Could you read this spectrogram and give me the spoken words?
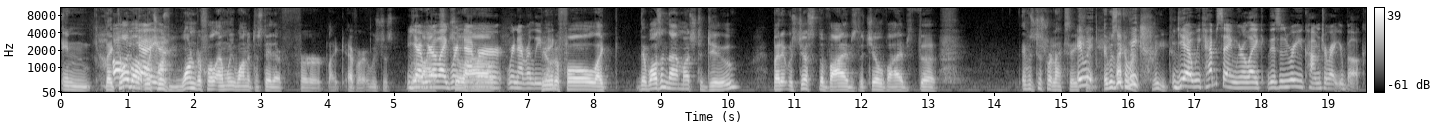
in Lake Oh, Toba, yeah, which yeah. was wonderful, and we wanted to stay there for like ever. It was just yeah, we were like, we're never, out. we're never leaving. beautiful. Like there wasn't that much to do, but it was just the vibes, the chill vibes, the it was just relaxation. It wa- was, like a we- retreat. Yeah, we kept saying we were like, this is where you come to write your book.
